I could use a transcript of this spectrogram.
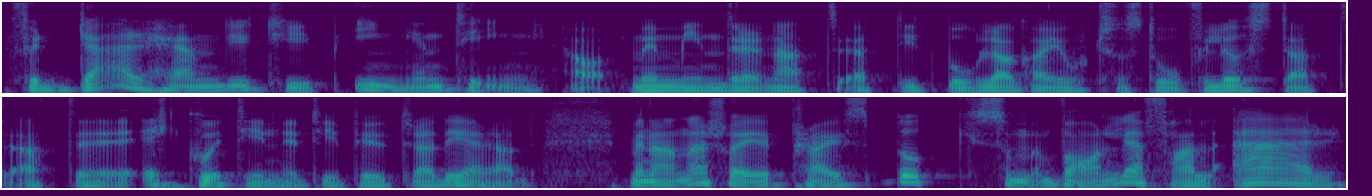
för där händer ju typ ingenting. Ja, med mindre än att, att ditt bolag har gjort så stor förlust att, att eh, equityn är typ utraderad. Men annars så är price book, som i vanliga fall är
